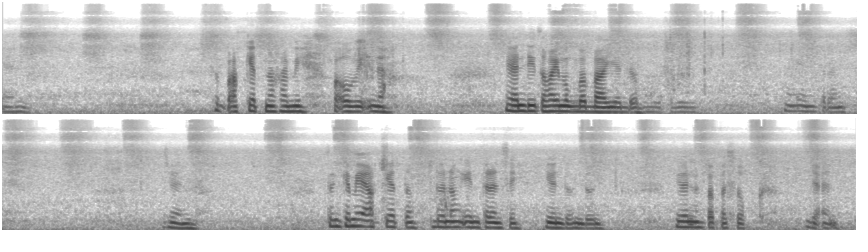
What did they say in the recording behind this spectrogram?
Yan. So, paakyat na kami. Pauwi na. Yan, dito kayo magbabayad oh. Ng entrance. Diyan. Doon kami aakyat oh. Doon ang entrance eh. Yun, doon, doon. Yun ang papasok. Diyan.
